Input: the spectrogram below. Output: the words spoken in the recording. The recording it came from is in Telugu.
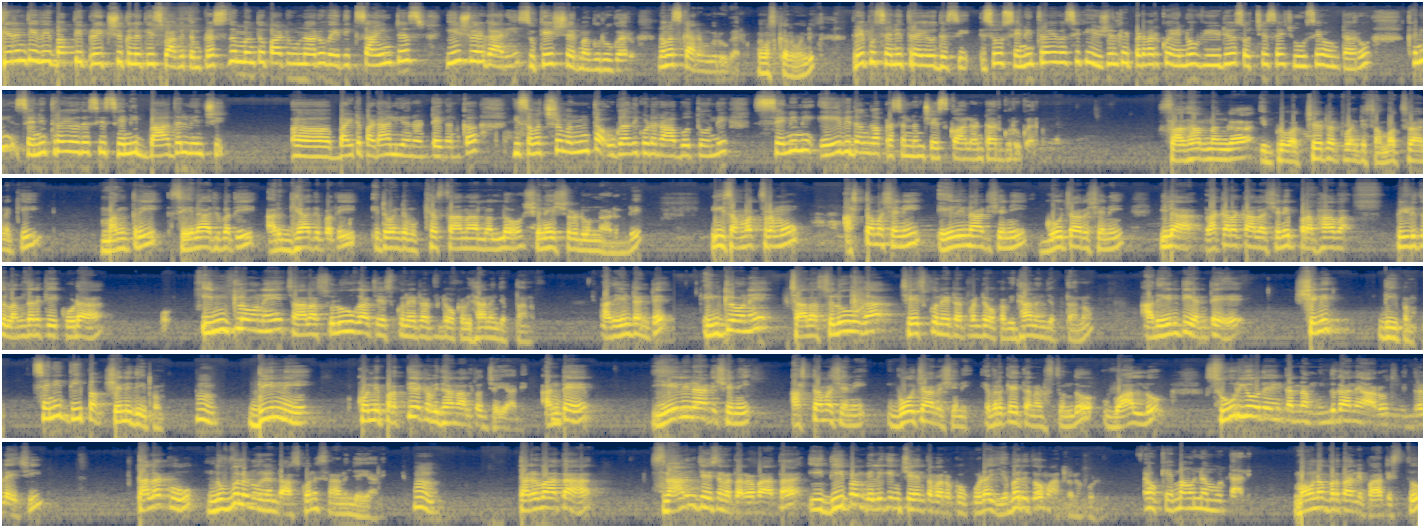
కిరణ్ టీవీ భక్తి ప్రేక్షకులకి స్వాగతం. ప్రస్తుతం మనతో పాటు ఉన్నారు వేదిక్ సైంటిస్ట్ ఈశ్వర్ గారి సుకేష్ శర్మ గురువు గారు నమస్కారం గురువు గారు నమస్కారం అండి. రేపు శని త్రయోదశి. సో శని త్రయోదశికి యూజువల్గా ఇప్పటివరకు ఎన్నో వీడియోస్ వచ్చేసాయి చూసే ఉంటారు. కానీ శని త్రయోదశి శని బాధల నుంచి ఆ, బయటపడాలి అని అంటే కనుక ఈ సంవత్సరం అంతా ఉగాది కూడా రాబోతోంది. శనిని ఏ విధంగా ప్రసన్నం చేసుకోవాలంటారు గురుగారు సాధారణంగా ఇప్పుడు వచ్చేటటువంటి సంవత్సరానికి మంత్రి సేనాధిపతి అర్ఘ్యాధిపతి ఇటువంటి ముఖ్య స్థానాలలో శనేశ్వరుడు ఉన్నాడండి. ఈ సంవత్సరము అష్టమ శని ఏలినాటి శని గోచార శని ఇలా రకరకాల శని ప్రభావ పీడితులందరికీ కూడా ఇంట్లోనే చాలా సులువుగా చేసుకునేటటువంటి ఒక విధానం చెప్తాను. అదేంటంటే ఇంట్లోనే చాలా సులువుగా చేసుకునేటటువంటి ఒక విధానం చెప్తాను. అదేంటి అంటే శని దీపం. శని దీపం. శని దీపం. దీన్ని కొన్ని ప్రత్యేక విధానాలతో చేయాలి. అంటే ఏలినాటి శని అష్టమ శని గోచార శని ఎవరికైతే నడుస్తుందో వాళ్ళు సూర్యోదయం కన్నా ముందుగానే ఆ రోజు నిద్రలేచి తలకు నువ్వుల నూనెను రాసుకొని స్నానం చేయాలి. తర్వాత స్నానం చేసిన తర్వాత ఈ దీపం వెలిగించేంత వరకు కూడా ఎవరితో మాట్లాడకూడదు. ఓకే మౌనం ఉండాలి. మౌన వ్రతాన్ని పాటిస్తూ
